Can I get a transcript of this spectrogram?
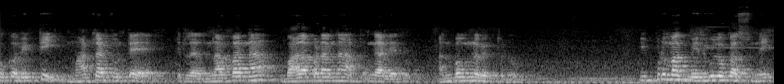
ఒక వ్యక్తి మాట్లాడుతుంటే ఇట్లా నవ్వన్నా బాధపడన్నా అర్థం కాలేదు. అనుభవం ఉన్న వ్యక్తులు. ఇప్పుడు మాకు వెలుగులోకి వస్తున్నాయి.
